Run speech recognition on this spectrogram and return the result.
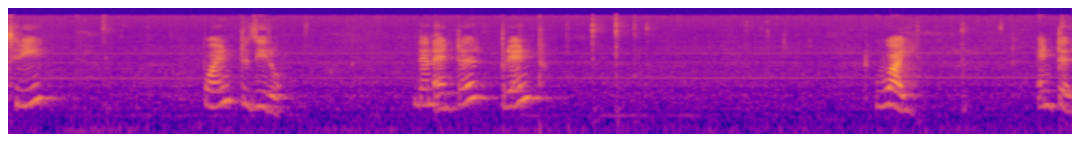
3.0 then enter print y. Enter.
